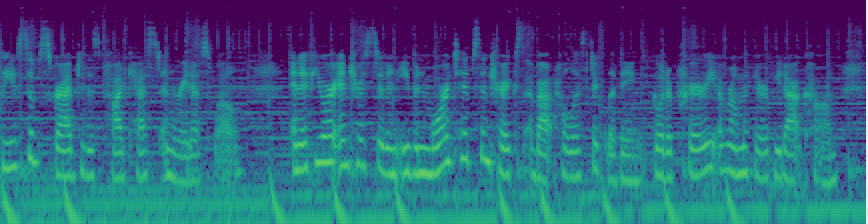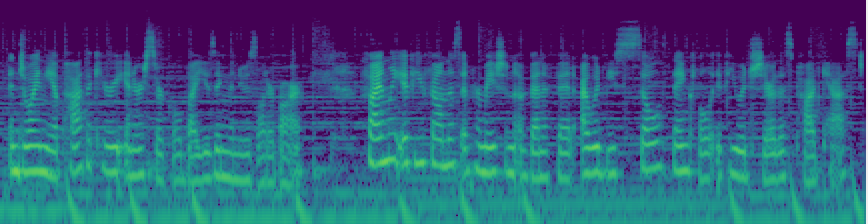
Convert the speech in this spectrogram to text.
please subscribe to this podcast and rate us well. And if you are interested in even more tips and tricks about holistic living, go to prairiearomatherapy.com and join the Apothecary Inner Circle by using the newsletter bar. Finally, if you found this information of benefit, I would be so thankful if you would share this podcast.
